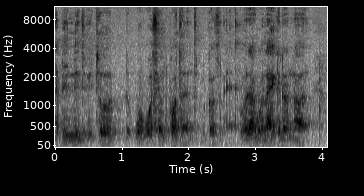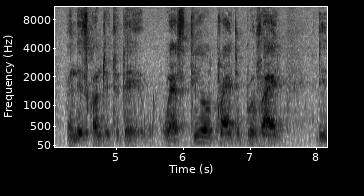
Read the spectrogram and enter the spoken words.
I didn't need to be told what was important because whether we like it or not, in this country today, we're still trying to provide the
